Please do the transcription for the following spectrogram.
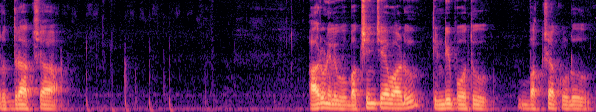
రుద్రాక్ష. ఆరు నిలువు. భక్షించేవాడు తిండిపోతు భక్షకుడు.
